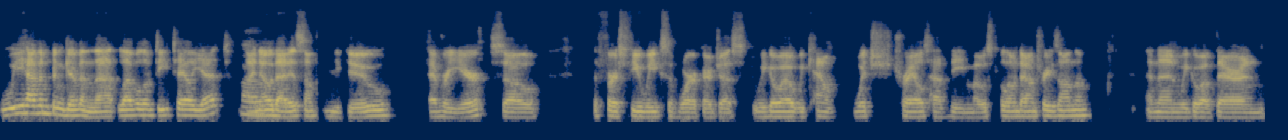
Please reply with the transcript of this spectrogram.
we haven't been given that level of detail yet. I Oh. know that is something we do every year. So the first few weeks of work are just we go out, we count which trails have the most blown down trees on them, and then we go out there and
